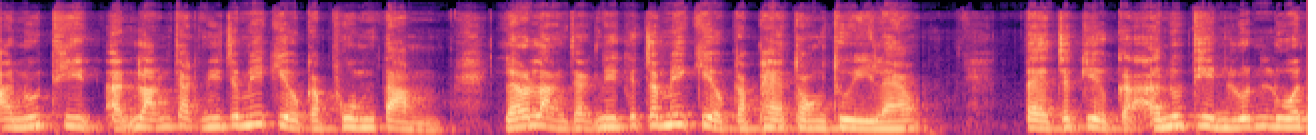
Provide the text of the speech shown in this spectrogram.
อนุทินหลังจากนี้จะไม่เกี่ยวกับภูมิต่ำแล้วหลังจากนี้ก็จะไม่เกี่ยวกับแพทองทุยแล้ว แต่จะเกี่ยวกับอนุทินล้วน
